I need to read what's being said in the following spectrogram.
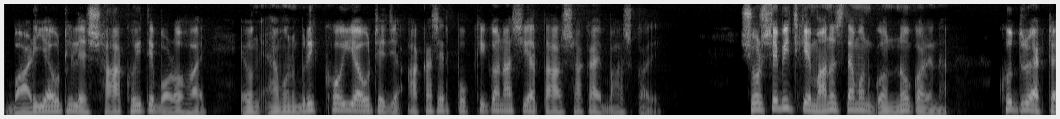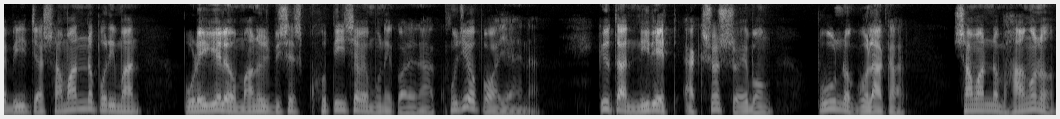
বাড়িয়া উঠিলে শাক হইতে বড় হয়। এবং এমন বৃক্ষ হইয়া ওঠে যে আকাশের পক্ষীগণ আসিয়া তাহার শাখায় বাস করে। সর্ষে বীজকে মানুষ তেমন গণ্যও করে না। ক্ষুদ্র একটা বীজ যা সামান্য পরিমাণ পড়ে গেলেও মানুষ বিশেষ ক্ষতি হিসাবে মনে করে না, খুঁজেও পাওয়া যায় না। কিন্তু তার নিরেট এক শস্য এবং পূর্ণ গোলাকার, সামান্য ভাঙনও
